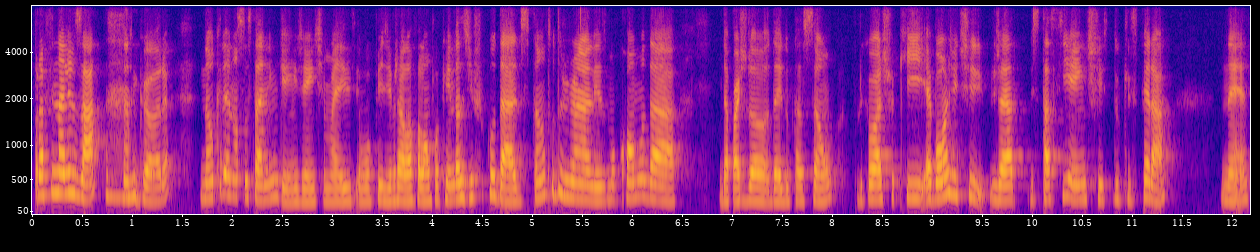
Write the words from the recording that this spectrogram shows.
para finalizar agora, não querendo assustar ninguém, gente, mas eu vou pedir para ela falar um pouquinho das dificuldades, tanto do jornalismo como da da parte da, da educação, porque eu acho que é bom a gente já estar ciente do que esperar, né?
